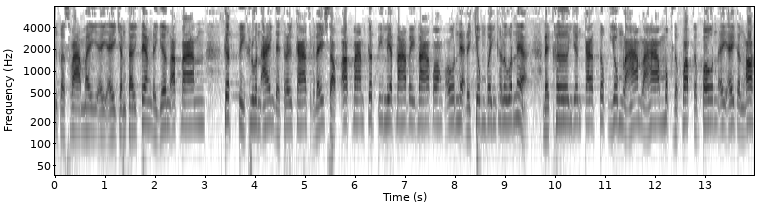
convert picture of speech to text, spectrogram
ឬក៏ស្វាមីអីអីចឹងទៅទាំងដែលយើងអត់បាន គិតពីខ្លួនឯងដែលត្រូវការសេចក្តីសុខអត់បានគិតពីមេដាបេដាបងប្អូនអ្នកដែលជុំវិញខ្លួននេះដែលឃើញយើងកើតទុកយំលហាមលហាមុខសពបតពូនអីអីទាំងអស់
